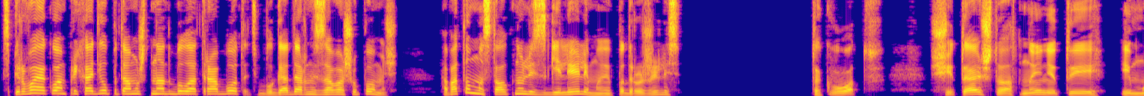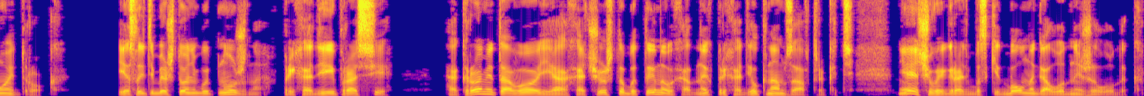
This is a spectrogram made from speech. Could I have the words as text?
Сперва я к вам приходил, потому что надо было отработать, в благодарность за вашу помощь. А потом мы столкнулись с Гилелем и подружились». «Так вот, считай, что отныне ты и мой друг. Если тебе что-нибудь нужно, приходи и проси. А кроме того, я хочу, чтобы ты на выходных приходил к нам завтракать. Нечего играть в баскетбол на голодный желудок».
